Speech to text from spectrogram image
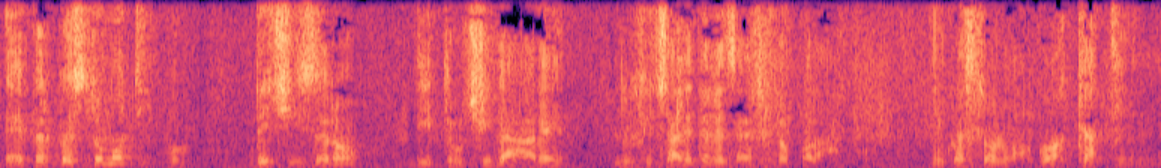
e per questo motivo decisero di trucidare gli ufficiali dell'esercito polacco in questo luogo, a Katyn.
